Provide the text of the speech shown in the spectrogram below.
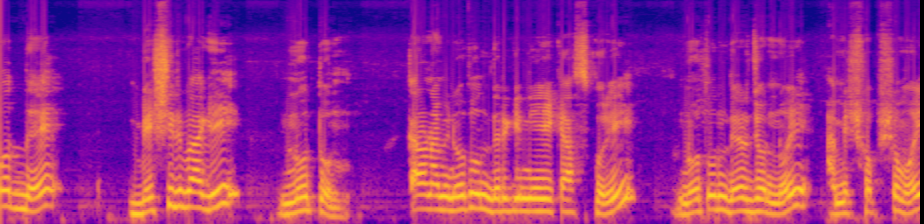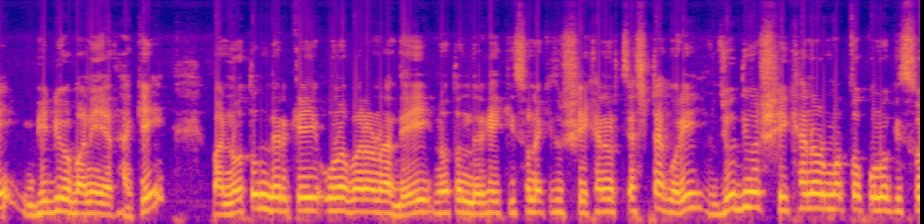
মধ্যে বেশিরভাগই নতুন। কারণ আমি নতুনদেরকে নিয়েই কাজ করি। নতুনদের জন্যই আমি সবসময় ভিডিও বানিয়ে থাকি বা নতুনদেরকেই অনুপ্রেরণা দেই, নতুনদেরকে কিছু না কিছু শেখানোর চেষ্টা করি। যদিও শেখানোর মতো কোনো কিছু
